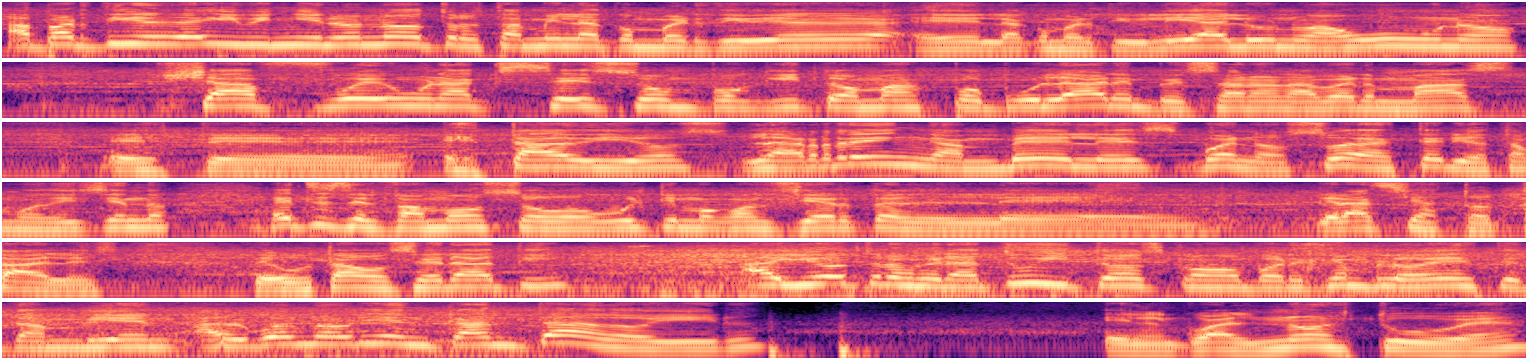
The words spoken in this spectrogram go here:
A partir de ahí vinieron otros, también la convertibilidad, eh, la convertibilidad del 1 a 1. Ya fue un acceso un poquito más popular, empezaron a haber más este, estadios. La Renga en Vélez, bueno, Soda Stereo estamos diciendo. Este es el famoso último concierto, el de Gracias Totales, de Gustavo Cerati. Hay otros gratuitos, como por ejemplo este también, al cual me habría encantado ir, en el cual no estuve.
